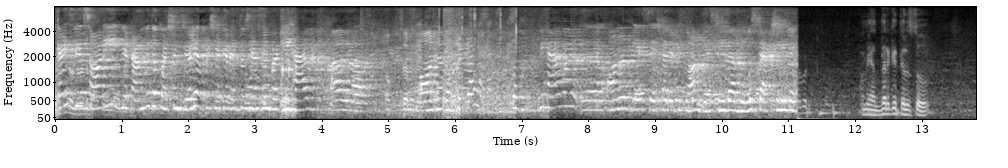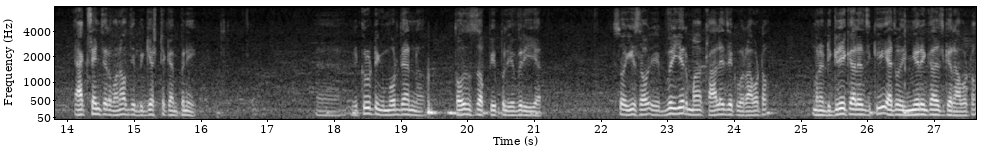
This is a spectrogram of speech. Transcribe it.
Guys, we are sorry. We are done with the questions. Really appreciate your enthusiasm, but we have our uh, honor. So, we have our uh, honored guest, Sesha Reddy, not guest. He's our host actually. మీ అందరికీ తెలుసు Accenture one of the biggest company recruiting more than thousands of people every year so ఈ సంవ ఎవ్రీ ఇయర్ మా కాలేజీకి రావటం మన డిగ్రీ కాలేజీకి అదే ఇంజనీరింగ్ కాలేజీకి రావటం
